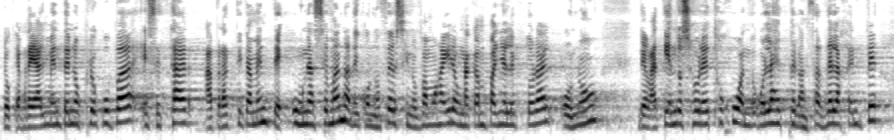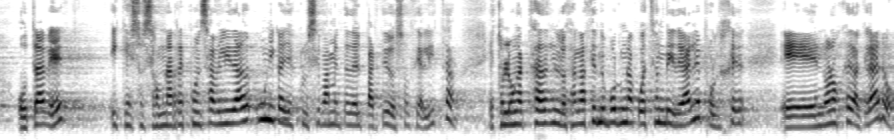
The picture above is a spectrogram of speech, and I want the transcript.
Lo que realmente nos preocupa es estar a prácticamente una semana de conocer si nos vamos a ir a una campaña electoral o no, debatiendo sobre esto, jugando con las esperanzas de la gente otra vez y que eso sea una responsabilidad única y exclusivamente del Partido Socialista. Esto lo están, haciendo por una cuestión de ideales, porque eh, no nos queda claro.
